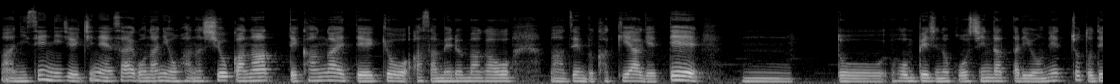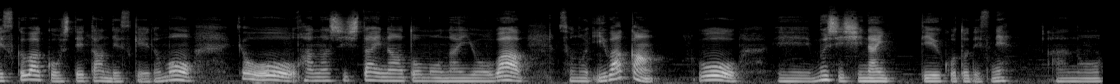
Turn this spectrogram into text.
まあ、2021年最後何をお話ししようかなって考えて、今日朝メルマガを、まあ、全部書き上げて、うんと、ホームページの更新だったりをね、ちょっとデスクワークをしてたんですけれども、今日お話ししたいなと思う内容は、その違和感を、えー、無視しないっていうことですね。あの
